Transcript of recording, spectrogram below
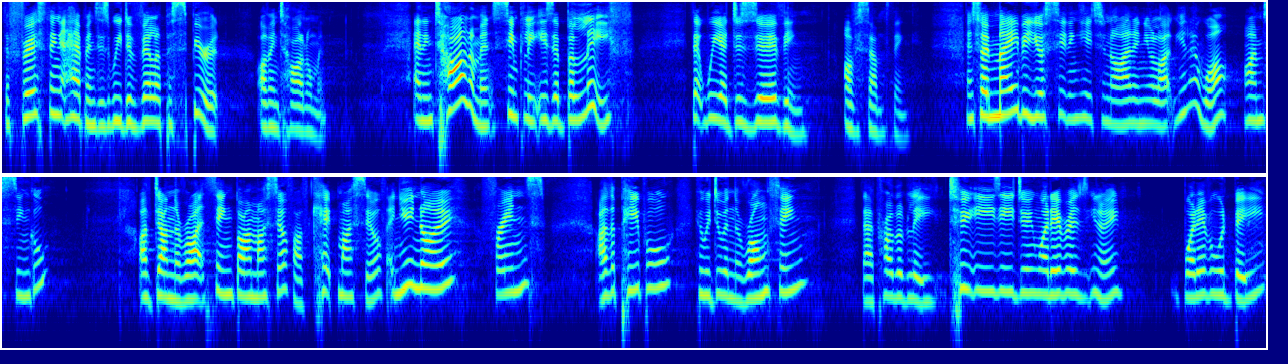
the first thing that happens is we develop a spirit of entitlement. And entitlement simply is a belief that we are deserving of something. And so maybe you're sitting here tonight and you're like, you know what? I'm single. I've done the right thing by myself, I've kept myself. And you know, friends, other people who are doing the wrong thing, they're probably too easy, doing whatever is, you know, whatever would be.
